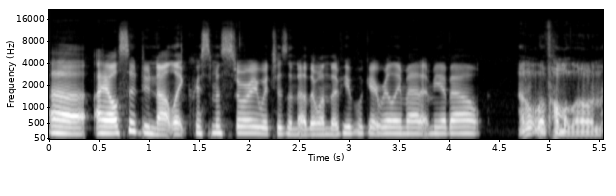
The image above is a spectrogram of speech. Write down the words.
uh I also do not like Christmas Story, which is another one that people get really mad at me about. I don't love Home Alone.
